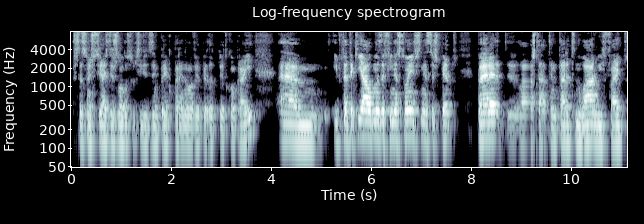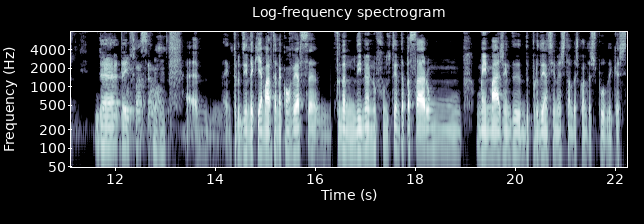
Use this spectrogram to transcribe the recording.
prestações sociais, desde logo o subsídio de desemprego, para não haver perda de poder de compra aí. Um, e, portanto, aqui há algumas afinações nesse aspecto para, lá está, tentar atenuar o efeito da, da inflação. Uhum. Uh, introduzindo aqui a Marta na conversa, Fernando Medina, no fundo, tenta passar um, uma imagem de, de, prudência na gestão das contas públicas.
